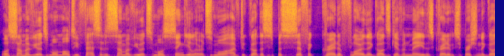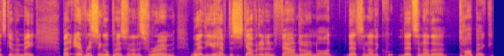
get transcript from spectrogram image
or some of you, it's more multifaceted. Some of you, it's more singular. It's more, I've got this specific creative flow that God's given me, this creative expression that God's given me. But every single person in this room, whether you have discovered it and found it or not, that's another, that's another topic.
